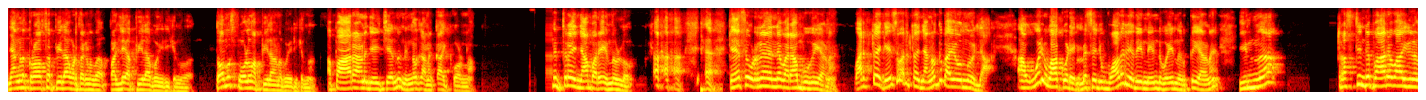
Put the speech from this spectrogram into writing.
ഞങ്ങൾ ക്രോസ് അപ്പീലാണ് കൊടുത്തേക്കണത്. പള്ളി അപ്പീലാണ് പോയിരിക്കുന്നത്. തോമസ് പോളും അപ്പീലാണ് പോയിരിക്കുന്നത്. അപ്പൊ ആരാണ് ജയിച്ചതെന്ന് നിങ്ങൾ കണക്കാക്കിക്കൊള്ളണം ഇത്രയും ഞാൻ പറയുന്നുള്ളൂ. കേസ് ഉടനെ തന്നെ വരാൻ പോവുകയാണ്. വരട്ടെ കേസ് വരട്ടെ. ഞങ്ങൾക്ക് ഭയമൊന്നുമില്ല. ആ ഒരു വാക്കൂടെ മെസ്സേജ് വളരെയധികം നീണ്ടുപോയി നിർത്തുകയാണ്. ഇന്ന് ട്രസ്റ്റിന്റെ ഭാരവാഹികൾ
